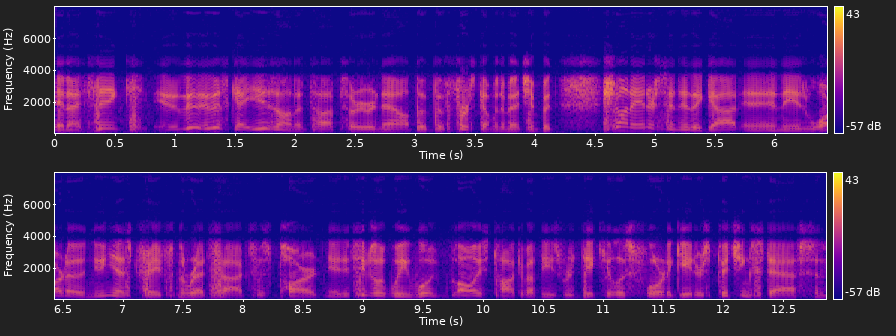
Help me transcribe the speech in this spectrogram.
and I think this guy is on the top three right now. The, the first guy I'm going to mention, but Shaun Anderson, who they got in the Eduardo Nunez trade from the Red Sox, was part. It seems like we always talk about these ridiculous Florida Gators pitching staffs, and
